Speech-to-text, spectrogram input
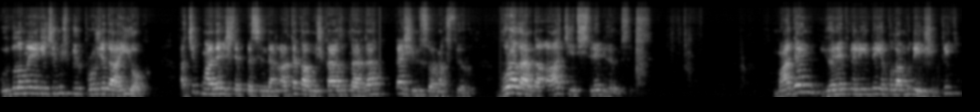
uygulamaya geçirmiş bir proje dahi yok. Açık maden işletmesinden arta kalmış kayalıklarda ben şimdi sormak istiyorum. buralarda ağaç yetiştirebilir misiniz? Maden yönetmeliğinde yapılan bu değişiklik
